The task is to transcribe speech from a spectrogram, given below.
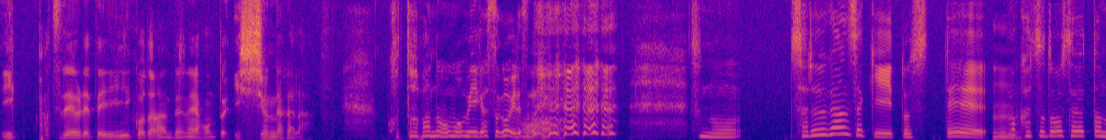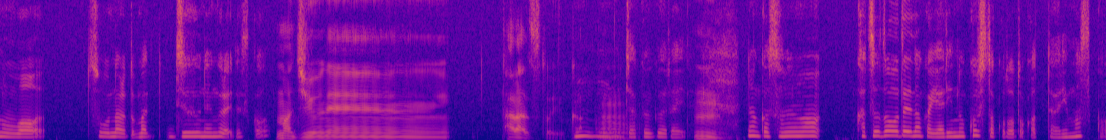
一発で売れていいことなんてねほんと一瞬だから。言葉の重みがすごいですね。うん。その猿岩石として、うん。まあ、活動されたのはそうなると、まあ、10年ぐらいですか、まあ10年足らずというか、うんうんうん。弱ぐらいうん。なんかその活動でなんかやり残したこととかってありますか？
